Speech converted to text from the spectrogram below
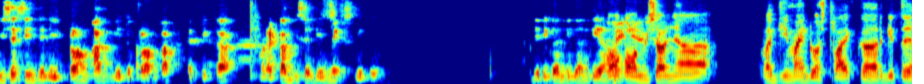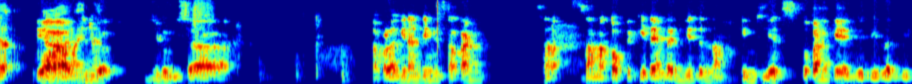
bisa sih jadi pelengkap gitu pelengkap ketika mereka bisa di mix gitu jadi ganti-gantian oh mainnya. kalau misalnya lagi main dua striker gitu ya Ya, Wah, itu juga, itu juga bisa. Apalagi nanti misalkan sa- sama topik kita yang tadi tentang King Ziyech itu kan kayak jadi lebih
